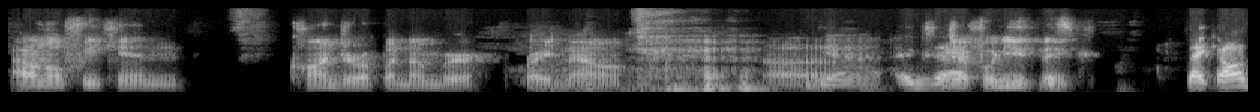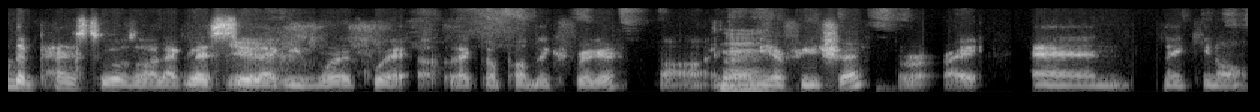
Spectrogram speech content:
I don't know if we can conjure up a number right now. Uh, yeah, exactly. Jeff, what do you think? It's, like all depends too as well. Like let's say yeah. like we work with uh, like a public figure uh, in the near future, right? And like you know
